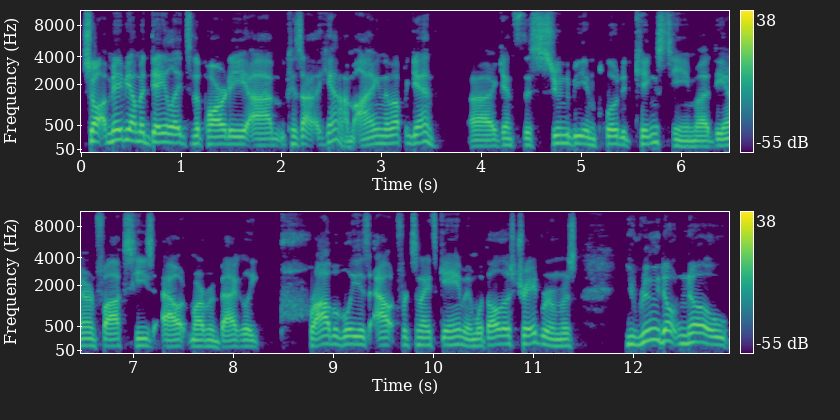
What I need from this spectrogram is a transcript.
so maybe I'm a day late to the party because um, yeah, I'm eyeing them up again uh, against this soon-to-be imploded Kings team. Uh, De'Aaron Fox, he's out. Marvin Bagley probably is out for tonight's game, and with all those trade rumors, you really don't know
